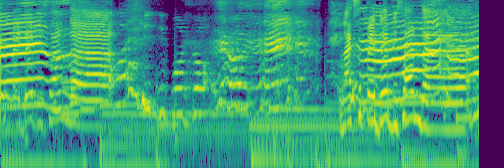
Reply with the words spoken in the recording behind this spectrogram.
Sepeda bisa nggak? Naik sepeda bisa nggak?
